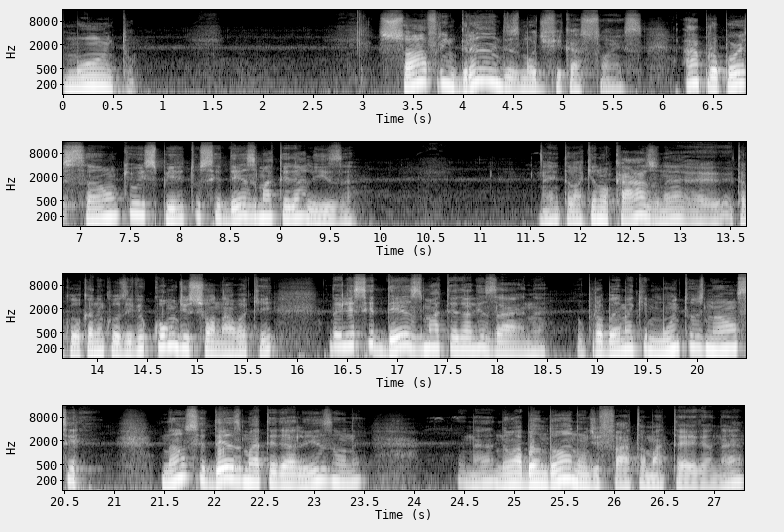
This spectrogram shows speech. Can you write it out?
Muito. Sofrem grandes modificações à proporção que o espírito se desmaterializa. Né? Então, aqui no caso, né, está é, colocando inclusive o condicional aqui, dele se desmaterializar. Né? O problema é que muitos não se, não se desmaterializam, né? né? não abandonam de fato a matéria, né?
